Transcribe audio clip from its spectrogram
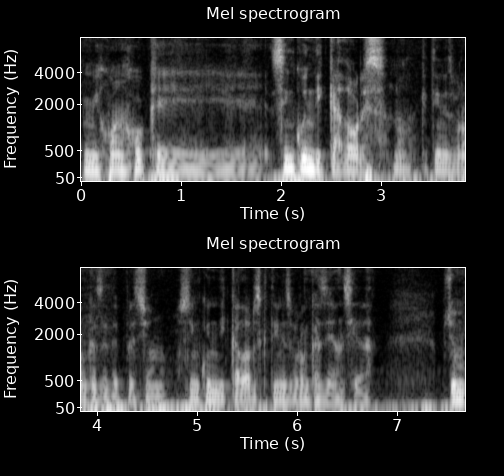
mi Juanjo, que cinco indicadores, ¿no? Que tienes broncas de depresión, o cinco indicadores que tienes broncas de ansiedad. Yo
